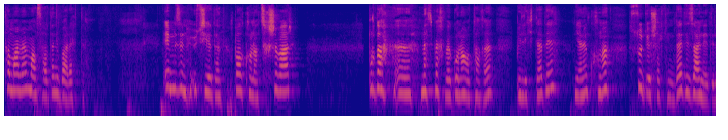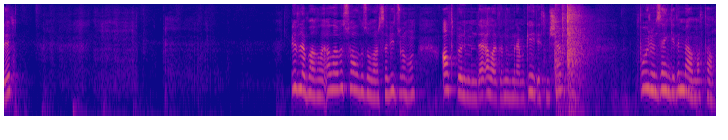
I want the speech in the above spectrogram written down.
tamamilə mansardan ibarətdir. Evimizin 3 yerdən balkona çıxışı var. Burada e, mətbəx və qonaq otağı birlikdədir. Yəni kuxna studio şəklində dizayn edilib. Evlə bağlı əlavə sualınız olarsa videonun alt bölümündə əlaqə nömrəmi qeyd etmişəm. Buyurun zəng edin, məlumat alın.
